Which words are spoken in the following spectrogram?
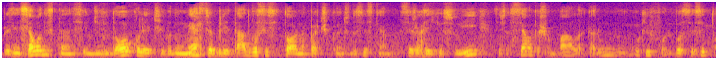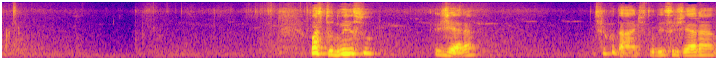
presencial ou à distância, individual ou coletiva, de um mestre habilitado, você se torna praticante do sistema. Seja Reiki Sui, seja Celta, Shambhala, Karuna, o que for, você se torna. Mas tudo isso gera dificuldade, tudo isso gera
